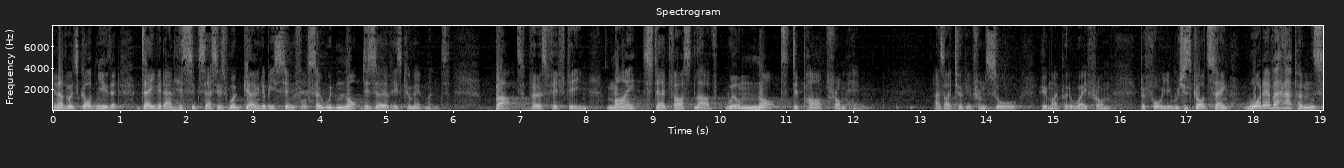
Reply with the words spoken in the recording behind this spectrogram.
In other words, God knew that David and his successors were going to be sinful, so would not deserve his commitment. But, verse 15, my steadfast love will not depart from him, as I took it from Saul, whom I put away from before you. Which is God saying, whatever happens,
